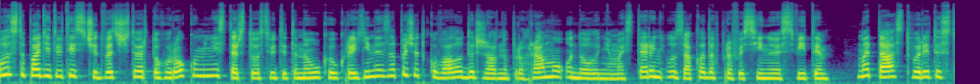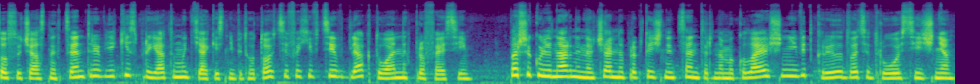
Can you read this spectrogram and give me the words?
У листопаді 2024 року Міністерство освіти та науки України започаткувало державну програму оновлення майстерень у закладах професійної освіти. Мета створити 100 сучасних центрів, які сприятимуть якісній підготовці фахівців для актуальних професій. Перший кулінарний навчально-практичний центр на Миколаївщині відкрили 22 січня.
